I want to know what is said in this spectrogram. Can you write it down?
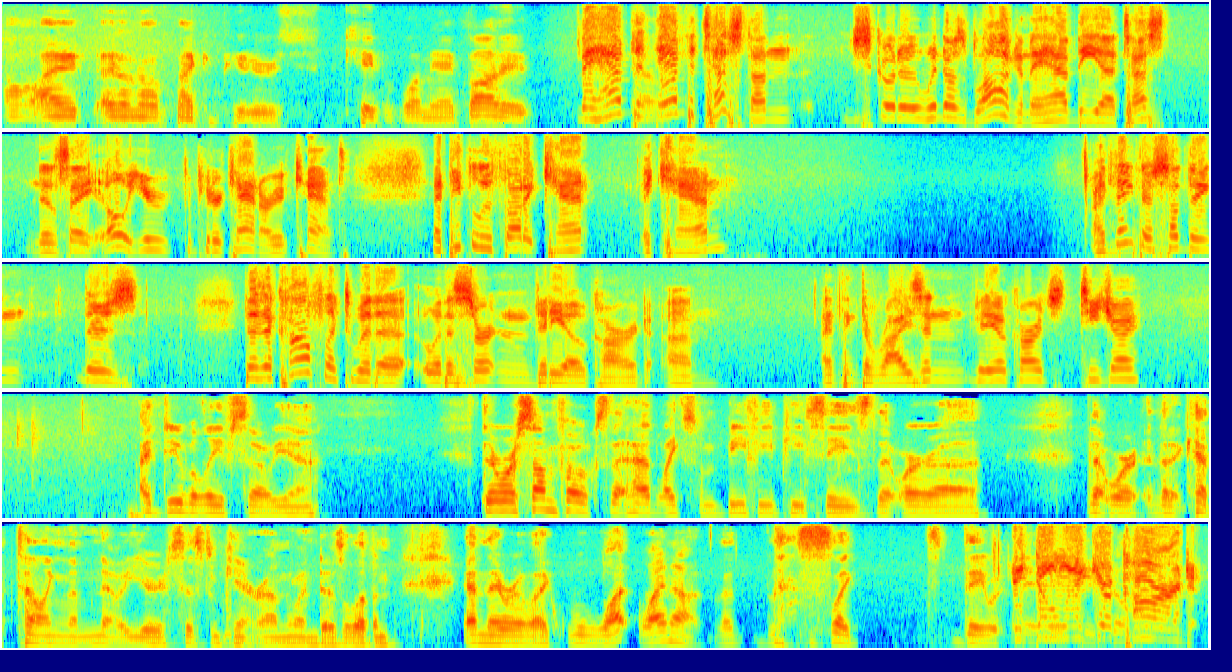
Oh, I I don't know if my computer's capable. I mean, I bought it. They have the they have the test on. Just go to Windows blog and they have the uh, test. And they'll say, "Oh, your computer can or it can't." And people who thought it can't, it can. I think there's something. There's there's a conflict with a with a certain video card. Um, I think the Ryzen video cards, TJ. I do believe so. Yeah. There were some folks that had like some beefy PCs that were uh, that were that it kept telling them no, your system can't run Windows 11, and they were like, what? Why not? That this is like they would. They don't like your card.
